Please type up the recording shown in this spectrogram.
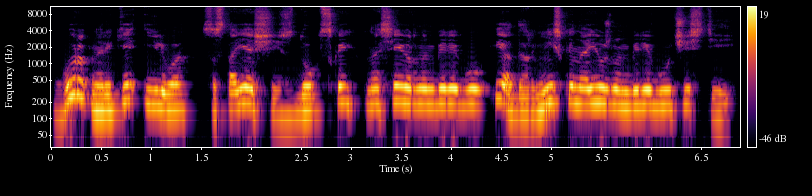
Город на реке Ильва, состоящий из Доктской на северном берегу и Адарнийской на южном берегу частей.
